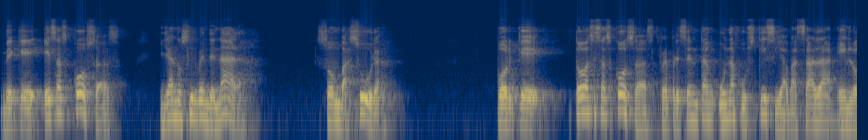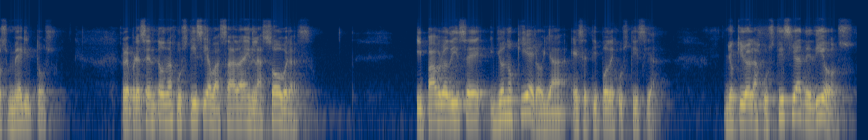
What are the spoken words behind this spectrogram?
de que esas cosas ya no sirven de nada, son basura, porque todas esas cosas representan una justicia basada en los méritos, representa una justicia basada en las obras. Y Pablo dice, yo no quiero ya ese tipo de justicia. Yo quiero la justicia de Dios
